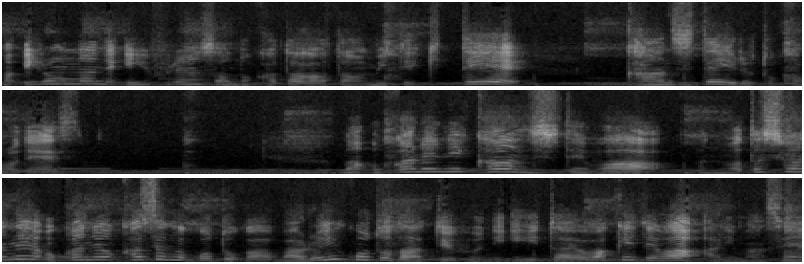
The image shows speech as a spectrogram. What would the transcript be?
まあ、いろんなねインフルエンサーの方々を見てきて感じているところです。まあ、お金に関してはあの私はねお金を稼ぐことが悪いことだっていうふうに言いたいわけではありません。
